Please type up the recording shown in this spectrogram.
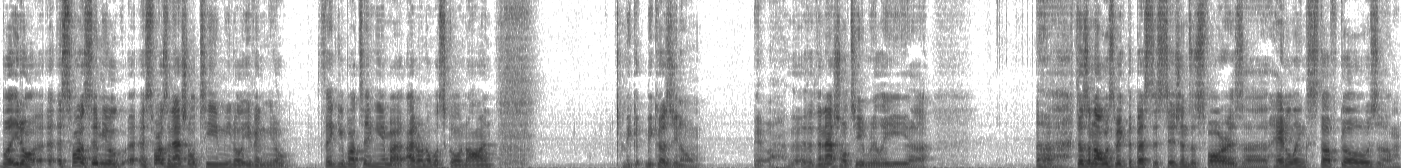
but you know as far as him you know as far as the national team you know even you know thinking about taking him i, I don't know what's going on. Because, because you know you know the, the national team really uh, uh, doesn't always make the best decisions as far as uh, handling stuff goes. Um,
